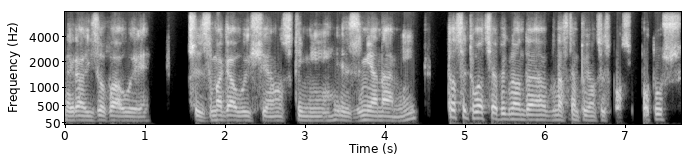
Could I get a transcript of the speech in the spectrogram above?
realizowały czy zmagały się z tymi zmianami, to sytuacja wygląda w następujący sposób. Otóż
